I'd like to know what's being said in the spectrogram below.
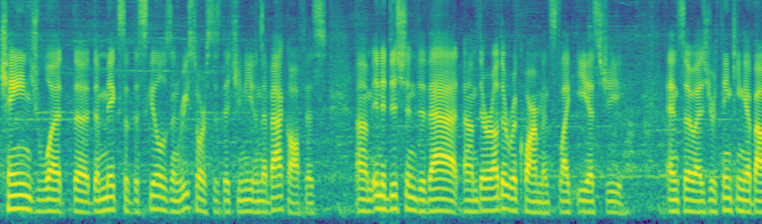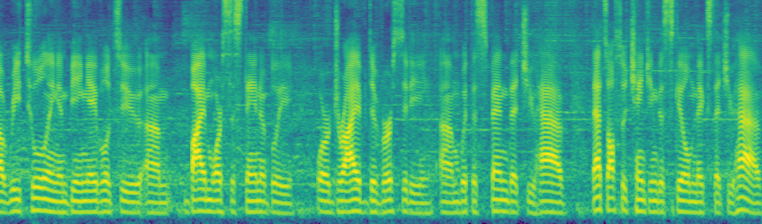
change what the, the mix of the skills and resources that you need in the back office. Um, in addition to that, um, there are other requirements like ESG, and so as you're thinking about retooling and being able to um, buy more sustainably or drive diversity um, with the spend that you have, that's also changing the skill mix that you have.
